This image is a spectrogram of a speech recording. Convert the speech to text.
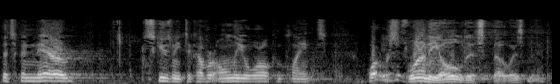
that's been narrowed, excuse me, to cover only oral complaints. What It's one of the oldest, though, isn't it?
